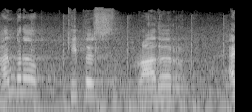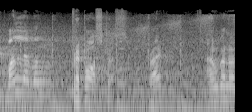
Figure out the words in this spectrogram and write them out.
I'm gonna keep this rather, at one level, preposterous, right? I'm gonna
